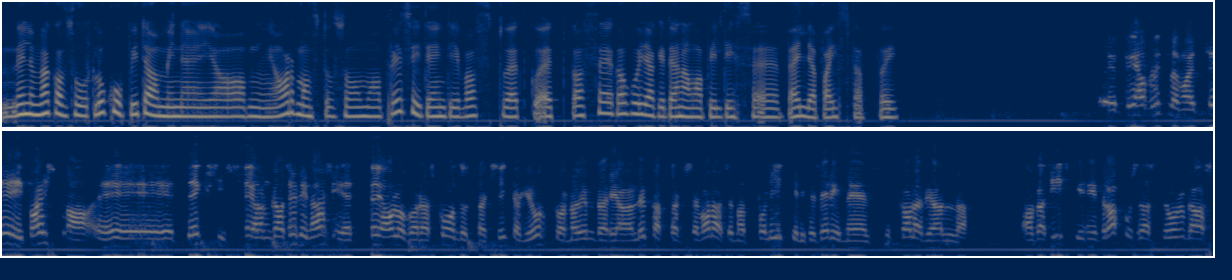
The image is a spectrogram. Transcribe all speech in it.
neil on väga suur lugupidamine ja armastus oma presidendi vastu, et, et kas see ka kuidagi tänavapildis välja paistab või? peab ütlema, et see ei paista, et eks siis see on ka selline asi, et sõjaolukorras koondutakse ikkagi juhtkonna ümber ja lükatakse varasemad poliitilised erimeelsused kalevi alla. aga siiski nüüd rahvuslaste hulgas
